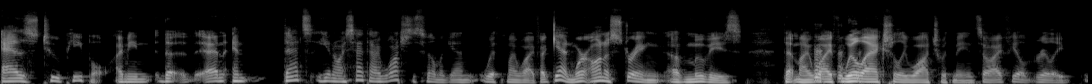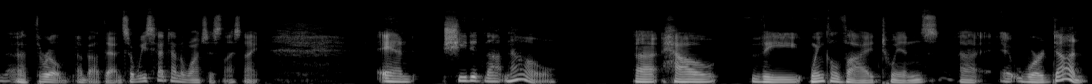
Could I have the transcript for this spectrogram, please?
as two people. I mean, the and and that's you know, I sat there, I watched this film again with my wife. Again, we're on a string of movies that my wife will actually watch with me, and so I feel really uh, thrilled about that. And so we sat down to watch this last night, and she did not know uh, how the Winklevi twins uh, were done.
